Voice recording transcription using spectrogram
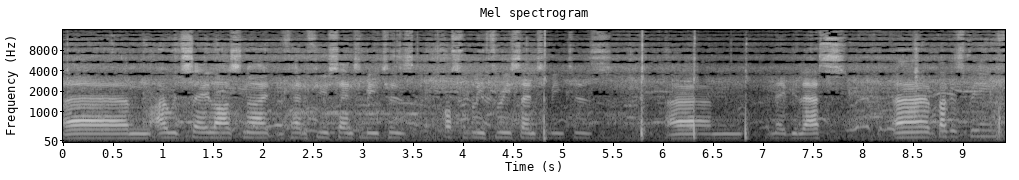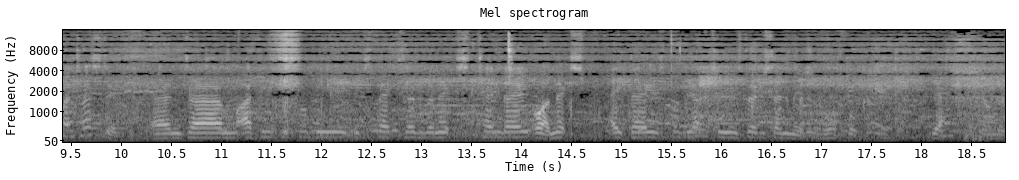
Um, I would say last night we've had a few centimeters, possibly three centimeters, um, maybe less. Uh, but it's been fantastic, and um, I think we'll probably expect over the next 10 days, or next eight days, probably up to 30 centimeters. Yeah. On the,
